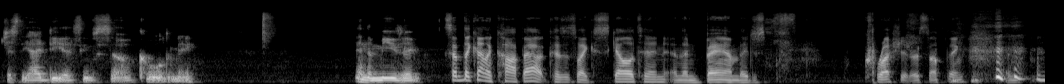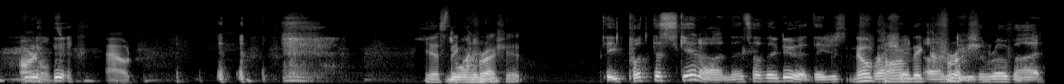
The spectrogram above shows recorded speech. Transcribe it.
Just the idea seems so cool to me. And the music. Except they kind of cop out because it's like skeleton, and then bam, they just crush it or something. And Arnold's out. Yes, You they wanted- crush it. They put the skin on. That's how they do it. They just No, crush Colin, it they crush the it. robot.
